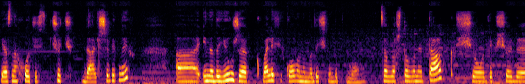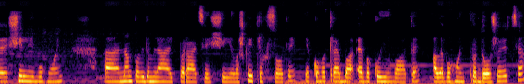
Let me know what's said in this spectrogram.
я знаходжусь чуть далі від них і надаю вже кваліфіковану медичну допомогу. Це влаштоване так, що от якщо йде щільний вогонь, нам повідомляють по рації, що є важкий трьохсотий, якого треба евакуювати, але вогонь продовжується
